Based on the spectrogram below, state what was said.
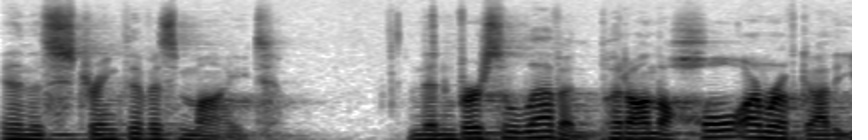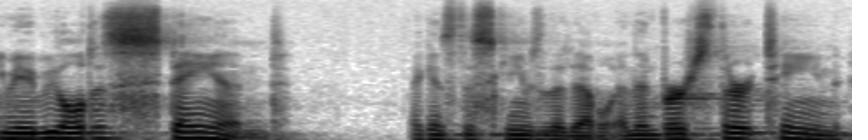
and in the strength of his might. And then verse 11, put on the whole armor of God that you may be able to stand against the schemes of the devil. And then verse 13,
